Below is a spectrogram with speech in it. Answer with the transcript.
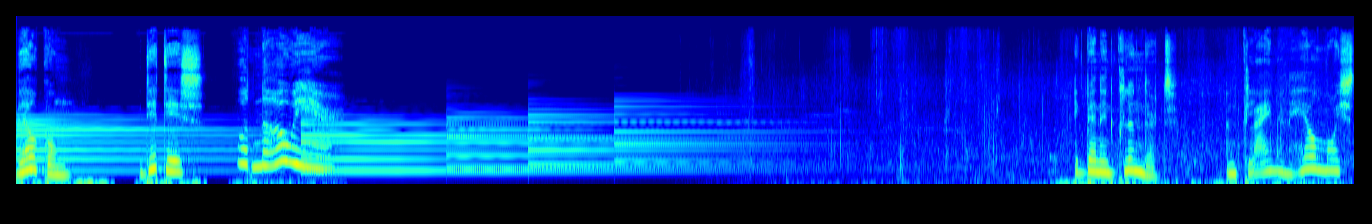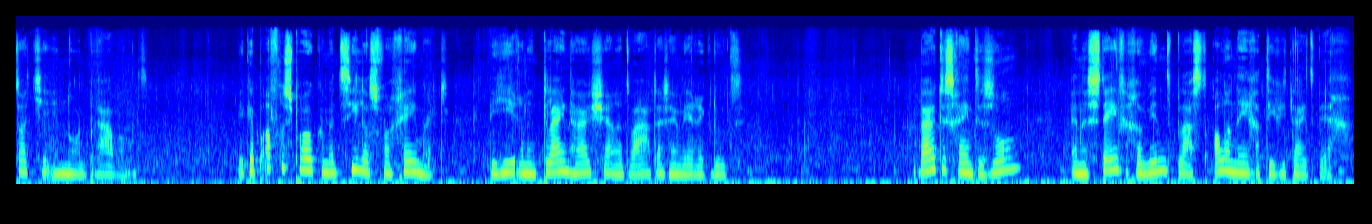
Welkom. Dit is Wat nou weer? Ik ben in Klundert, een klein en heel mooi stadje in Noord-Brabant. Ik heb afgesproken met Silas van Gemert, die hier in een klein huisje aan het water zijn werk doet. Buiten schijnt de zon en een stevige wind blaast alle negativiteit weg.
